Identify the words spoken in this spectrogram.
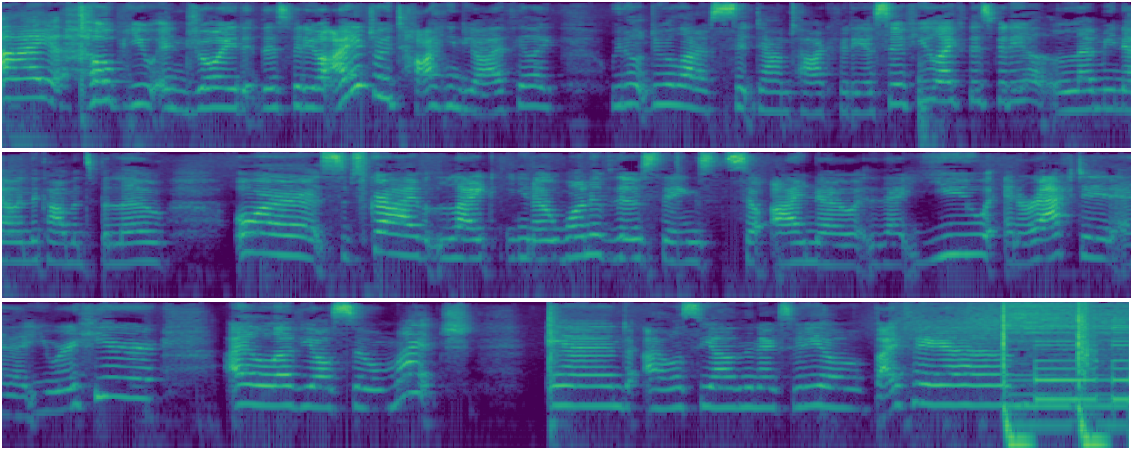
I hope you enjoyed this video. I enjoyed talking to y'all. I feel like we don't do a lot of sit down talk videos. So if you liked this video, let me know in the comments below or subscribe, like, you know, one of those things so I know that you interacted and that you were here. I love y'all so much and I will see y'all in the next video. Bye fam!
